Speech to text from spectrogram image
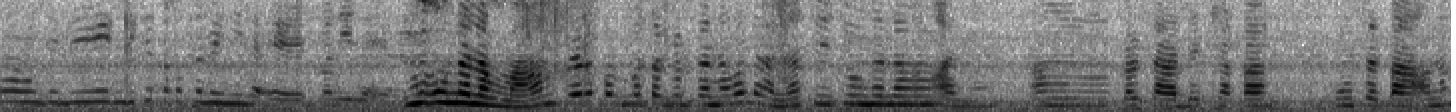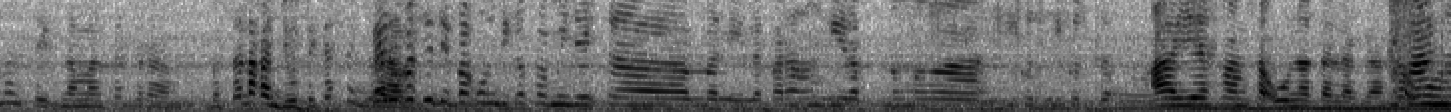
Wow, ang galing. Hindi ka takot sa Maynila eh, Manila eh. Nung una lang, ma'am, pero pag matagal ka na, wala na. Sisiw na lang ang ano, ang kalsada, tsaka kung sa tao naman, safe naman sa grab. Basta naka-duty ka sa Pero grab. kasi di ba kung hindi ka familiar sa Manila, parang ang hirap ng mga ikot-ikot doon. Ah, yes, ma'am, sa una talaga. Sa, Paano? una,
